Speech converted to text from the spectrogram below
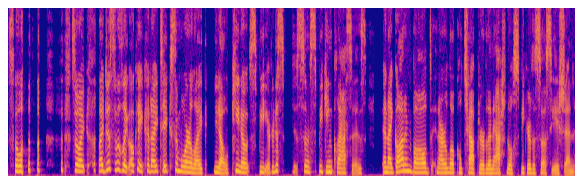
So, so I, I just was like, okay, could I take some more like, you know, keynote speak or just, just some speaking classes? And I got involved in our local chapter of the National Speakers Association.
